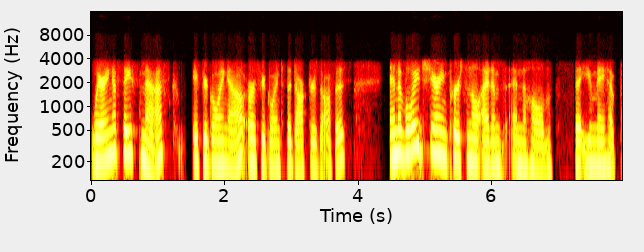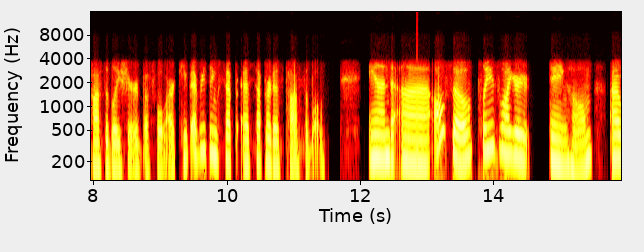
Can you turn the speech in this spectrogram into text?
wearing a face mask if you're going out or if you're going to the doctor's office, and avoid sharing personal items in the home that you may have possibly shared before. Keep everything separ- as separate as possible. And uh, also, please, while you're staying home, uh,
